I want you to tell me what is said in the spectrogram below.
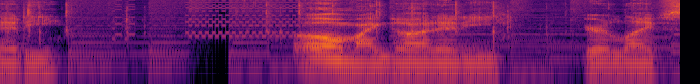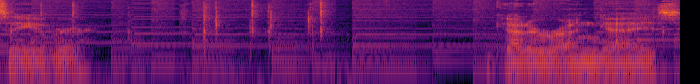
Eddie. Oh my god, Eddie. You're a lifesaver. Gotta run, guys.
